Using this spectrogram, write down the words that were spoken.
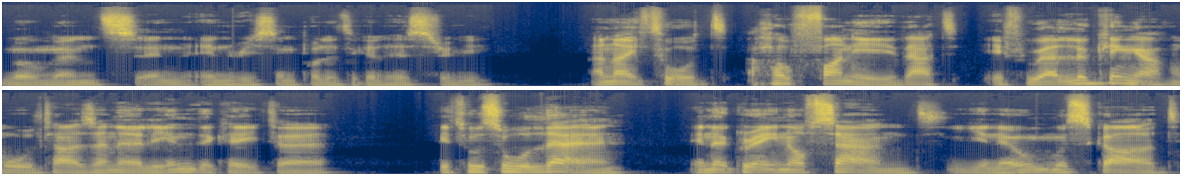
moments in in recent political history. And I thought, how funny that if we are looking at Malta as an early indicator, it was all there in a grain of sand. You know, Muscat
